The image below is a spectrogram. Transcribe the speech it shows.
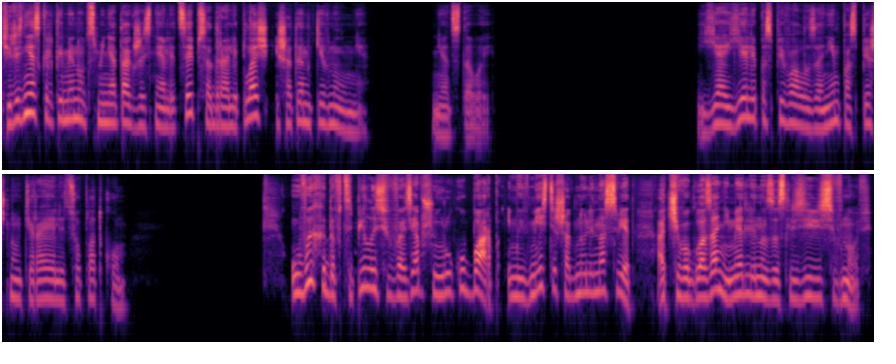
Через несколько минут с меня также сняли цепь, содрали плащ, и Шатен кивнул мне. «Не отставай». Я еле поспевала за ним, поспешно утирая лицо платком. У выхода вцепилась в возявшую руку Барб, и мы вместе шагнули на свет, отчего глаза немедленно заслезились вновь.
